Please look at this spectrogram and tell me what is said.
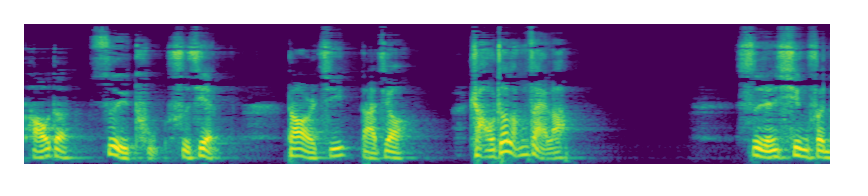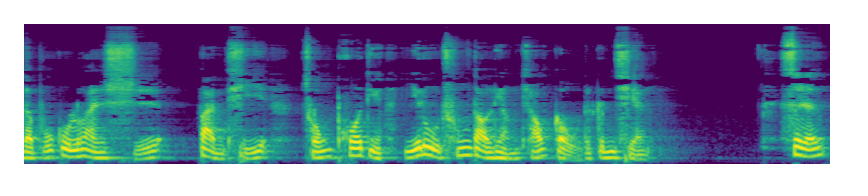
刨得碎土四溅。刀尔基大叫：“找着狼崽了！”四人兴奋的不顾乱石绊蹄，从坡顶一路冲到两条狗的跟前。四人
